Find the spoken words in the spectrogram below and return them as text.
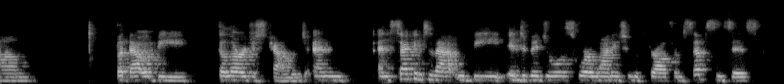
Um, but that would be the largest challenge. And and second to that would be individuals who are wanting to withdraw from substances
